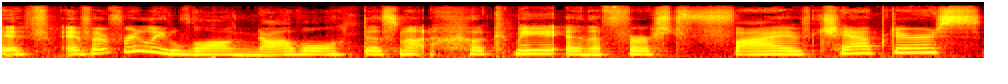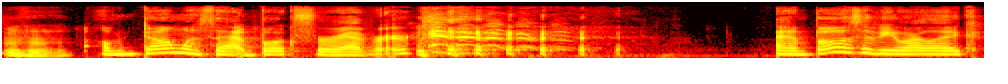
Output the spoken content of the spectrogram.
If, if a really long novel does not hook me in the first five chapters, mm-hmm. I'm done with that book forever. and both of you are like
